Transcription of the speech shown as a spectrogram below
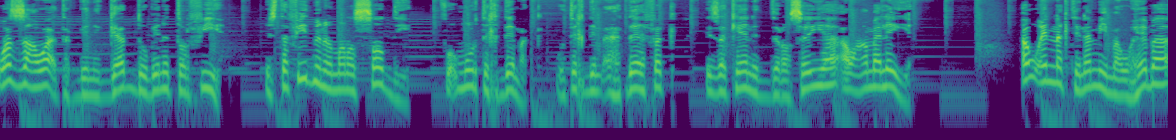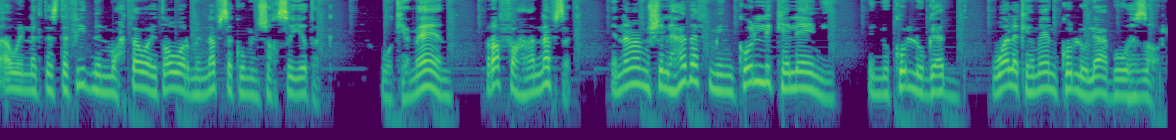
وزع وقتك بين الجد وبين الترفيه. استفيد من المنصات دي. في أمور تخدمك وتخدم أهدافك إذا كانت دراسية أو عملية. أو إنك تنمي موهبة أو إنك تستفيد من محتوى يطور من نفسك ومن شخصيتك. وكمان رفه عن نفسك. إنما مش الهدف من كل كلامي إنه كله جد ولا كمان كله لعب وهزار.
